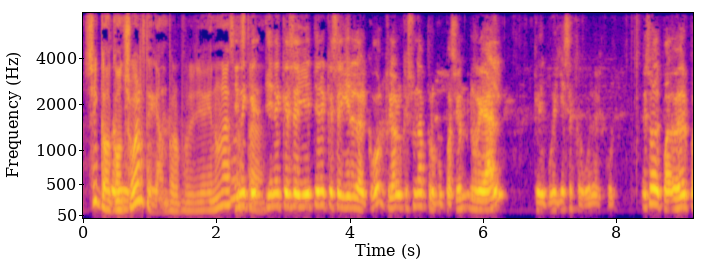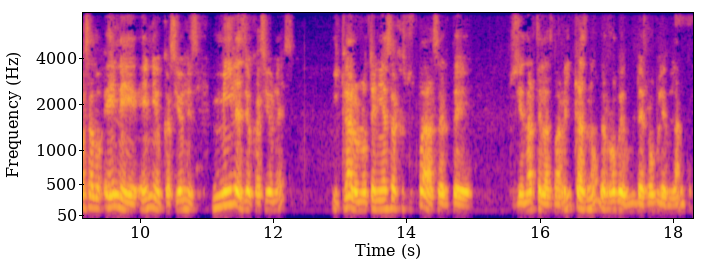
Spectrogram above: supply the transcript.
Sí, con, con suerte, pero pues, en una Tiene que, tiene que seguir, tiene que seguir el alcohol. Claro que es una preocupación real que, güey, ya se acabó el alcohol. Eso de haber pasado N, N ocasiones, miles de ocasiones. Y claro, no tenías a Jesús para hacerte, pues, llenarte las barricas, ¿no? De roble, de roble blanco.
